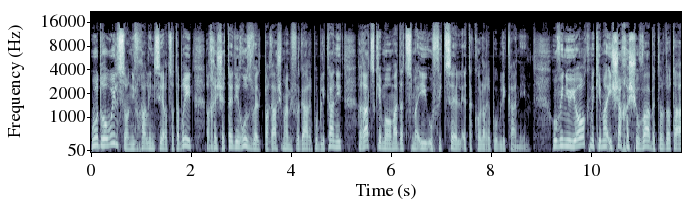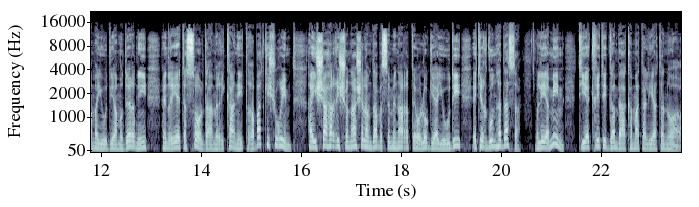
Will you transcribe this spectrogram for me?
וודרו ווילסון נבחר לנשיא ארצות הברית, אחרי שטדי רוזוולט פרש מהמפלגה הרפובליקנית, רץ כמועמד עצמאי ופיצל את הקול הרפובליקני. ובניו יורק מקימה אישה חשובה בתולדות העם היהודי המודרני, הנריאטה סולד האמריקנית, רבת כישורים. האישה הראשונה שלמדה בסמינר התיאולוגי היהודי את ארגון הדסה. לימים תהיה קריטית גם בהקמת עליית הנוער.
